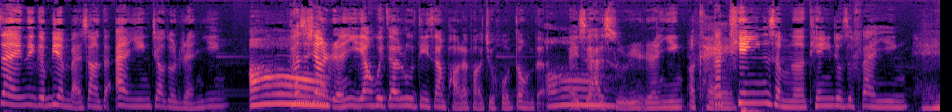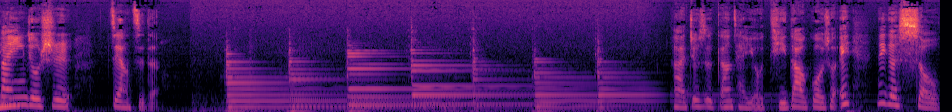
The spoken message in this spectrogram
在那个面板上的暗音叫做人音，哦，它是像人一样会在陆地上跑来跑去活动的，哦哎，所以它属于人音。OK 那天音什么呢？天音就是泛音，泛音就是这样子的。啊，就是刚才有提到过说，哎，那个手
